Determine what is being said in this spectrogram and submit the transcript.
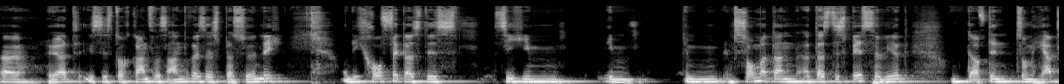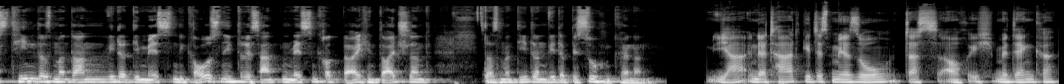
äh, hört, ist es doch ganz was anderes als persönlich. Und ich hoffe, dass das sich im, im im, im Sommer dann, äh, dass das besser wird und auf den zum Herbst hin, dass man dann wieder die Messen, die großen interessanten Messen, gerade bei euch in Deutschland, dass man die dann wieder besuchen können. Ja, in der Tat geht es mir so, dass auch ich mir denke,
